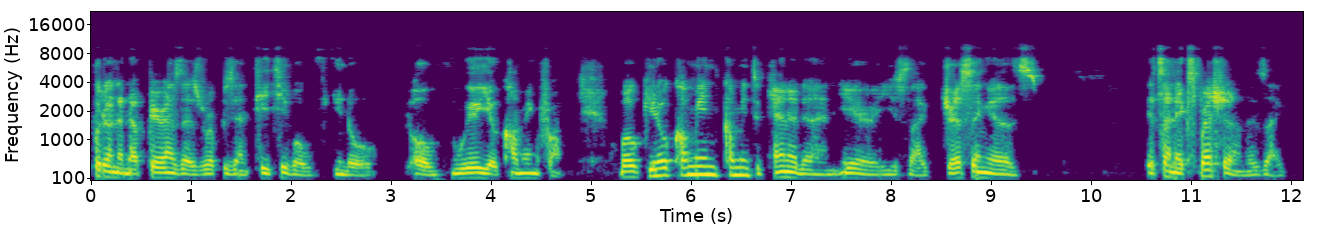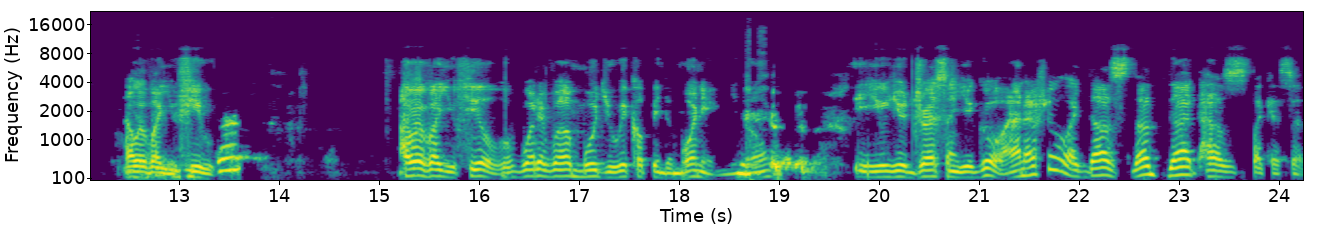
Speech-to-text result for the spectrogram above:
put on an appearance that's representative of, you know, of where you're coming from. But you know, coming coming to Canada and here, is like dressing as it's an expression. It's like however you feel. However you feel, whatever mood you wake up in the morning, you know you you dress and you go and i feel like that's that that has like i said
